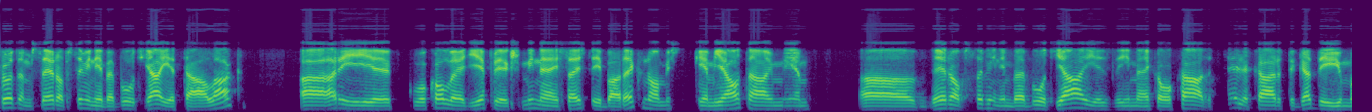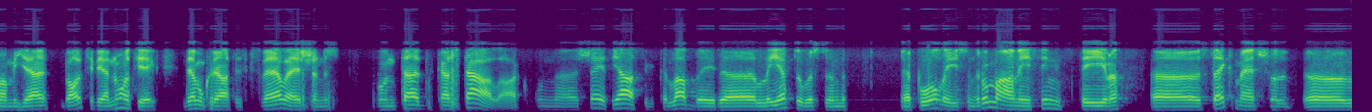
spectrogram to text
protams, Eiropas Savienībai būtu jāiet tālāk. Arī, ko kolēģi iepriekš minēja saistībā ar ekonomiskiem jautājumiem, uh, Eiropas Savienībai būtu jāiezīmē kaut kāda ceļa kārta gadījumam, ja Baltkrievijā notiek demokrātiskas vēlēšanas, un tad kas tālāk. Un, uh, šeit jāsaka, ka labi ir uh, Lietuvas, un, Polijas un Rumānijas iniciatīva uh, sekmēt šo uh,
